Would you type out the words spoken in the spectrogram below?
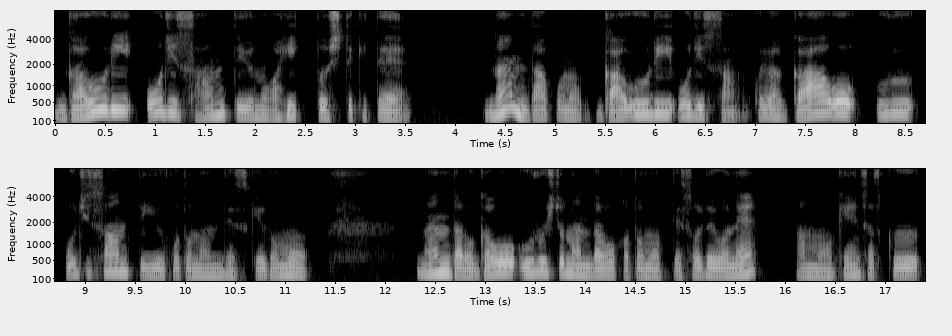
ガウリおじさんっていうのがヒットしてきて、なんだこのガウリおじさん？これはガを売るおじさんっていうことなんですけども、なんだろう、ガを売る人なんだろうかと思って、それをね、あの、検索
